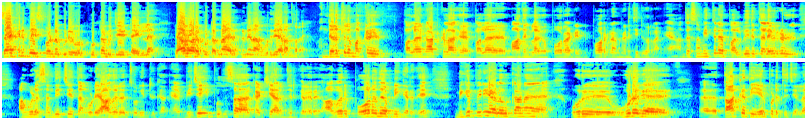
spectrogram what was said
சாக்ரிஃபைஸ் பண்ணக்கூடிய ஒரு கூட்டம் விஜய்கிட்ட இல்ல. வியாபார கூட்டம் தான் இருக்குன்னு நான் உறுதியா நம்புறேன். அந்த இடத்துல மக்கள் பல நாட்களாக பல மாதங்களாக போராட்டி போராட்டம் நடத்திட்டு வர்றாங்க. அந்த சமயத்துல பல்வேறு தலைவர்கள் அவங்கள சந்திச்சு தங்களுடைய ஆதரவை சொல்லிட்டு இருக்காங்க. விஜய் புதுசா கட்சி ஆரம்பிச்சிருக்கிறாரு. அவர் போறது அப்படிங்கிறது மிகப்பெரிய அளவுக்கான ஒரு ஊடக தாக்கத்தை ஏற்படுத்துச்சுல்ல?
